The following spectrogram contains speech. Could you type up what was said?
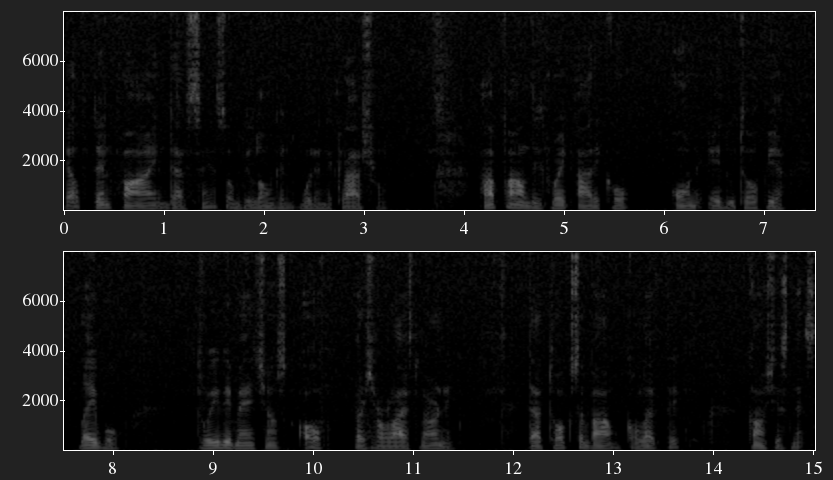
helps them find that sense of belonging within the classroom. I found this great article on Edutopia labeled Three Dimensions of Personalized Learning that talks about collective consciousness.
